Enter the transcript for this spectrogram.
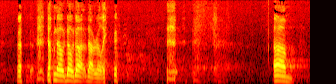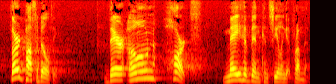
"No, no, no, no, not really." um, third possibility. Their own hearts may have been concealing it from them.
